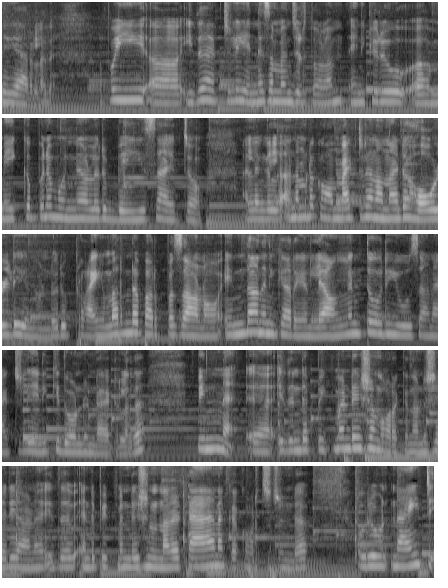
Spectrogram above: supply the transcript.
ചെയ്യാറുള്ളത്. അപ്പോൾ ഈ ഇത് ആക്ച്വലി എന്നെ സംബന്ധിച്ചിടത്തോളം എനിക്കൊരു മേക്കപ്പിന് മുന്നേ ഉള്ളൊരു ബേസ് ആയിട്ടോ അല്ലെങ്കിൽ നമ്മുടെ കോമ്പാക്റ്റിനെ നന്നായിട്ട് ഹോൾഡ് ചെയ്യുന്നുണ്ട് ഒരു പ്രൈമറിന്റെ പർപ്പസ് ആണോ എന്താണെന്ന് എനിക്കറിയണില്ല. അങ്ങനത്തെ ഒരു യൂസാണ് ആക്ച്വലി എനിക്ക് ഇതുകൊണ്ട് ഉണ്ടായിട്ടുള്ളത്. പിന്നെ ഇതിന്റെ പിഗ്മെന്റേഷൻ കുറയ്ക്കുന്നുണ്ട്. ശരിയാണ് ഇത് എന്റെ പിഗ്മെന്റേഷൻ നല്ല ടാൻ ഒക്കെ കുറച്ചിട്ടുണ്ട്. ഒരു നൈറ്റ്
